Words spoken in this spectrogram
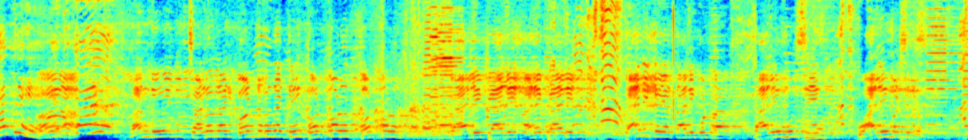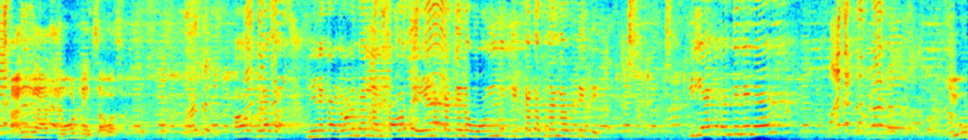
ಕತ್ರಿ? ನಂದು ಇದು ಚಾನಲ್ನಾಗ ಗಂಟು ಬಿದ್ದೈತಿ ಕಟ್ ಮಾಡೋದು ಕಟ್ ಮಾಡೋದು. ಪ್ಯಾಲಿ ಪ್ಯಾಲಿ ಹಳೆ ಪ್ಯಾಲಿ. ಪ್ಯಾಲಿ ಕೈಯ ತಾಲಿ ಕೊಟ್ರ ತಾಲಿ ಮುರ್ಸಿ ವಾಲಿ ಮಾಡಿಸಿದ್ರು. ಹಂಗ ನೋಡ್ ನೀನ್ ಸವಾಸ. ಹೌದ್ ಬಿಡಪ್ಪ. ನಿನ್ನ ಕಟ್ಕೊಂಡ ಮೇಲೆ ನನ್ನ ಸವಾಸ ಏನಾಕತ್ತೇನೋ ಒಂದು ದಿಕ್ಕ ತಪ್ಪದಂಗ ಆಗ್ಬಿಟ್ಟೈತಿ. ಇಲ್ಲಿ ಯಾಕೆ ಬಂದಿ ನೀನ? ಇವು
